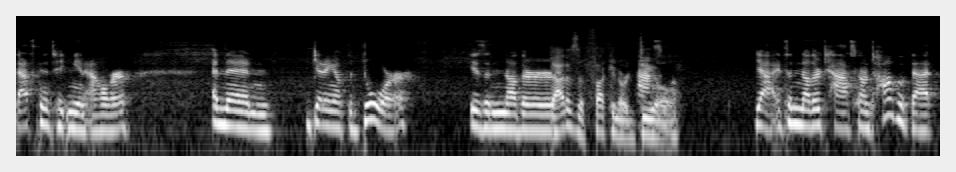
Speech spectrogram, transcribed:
That's going to take me an hour. And then getting out the door is another. That is a fucking ordeal. Yeah, it's another task on top of that.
